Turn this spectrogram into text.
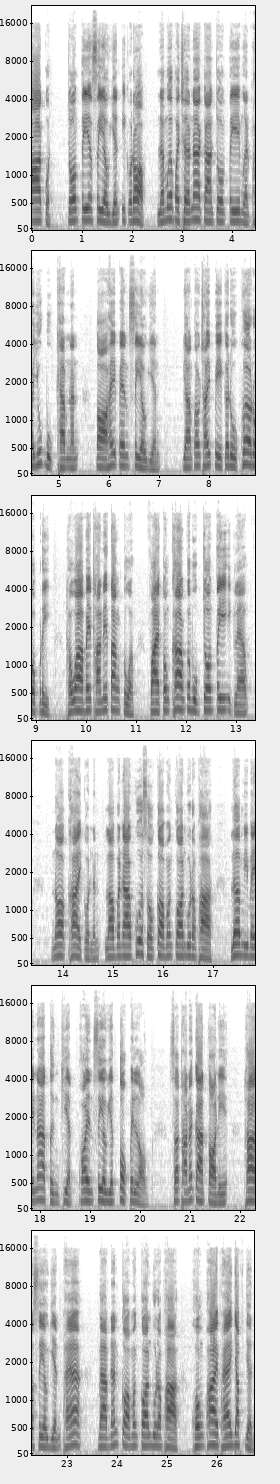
ปากฏ โจมตีเสี่ยวเยียนอีกรอบ และเมื่อเผชิญหน้าการโจมตีเหมือนพายุบุกแคมป์นั้น ต่อให้เป็นเสี่ยวเยียนยังต้องใช้ปีกกระดูกเพื่อหลบหลีกทว่าไม่ทันได้ตั้งตัว ฝ่ายตรงข้ามก็บุกโจมตีอีกแล้ว นอกค่ายกลนั้นเหล่าบรรดาคู่โสกอบมังกรบุรพา เริ่มมีใบหน้าตึงเครียดพอเห็นเซียวเหยียนตกเป็นหลอง สถานการณ์ตอนนี้ ถ้าเซียวเหยียนแพ้ แบบนั้นเกาะมังกรบุรพาคงพ่ายแพ้ยับเยิน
